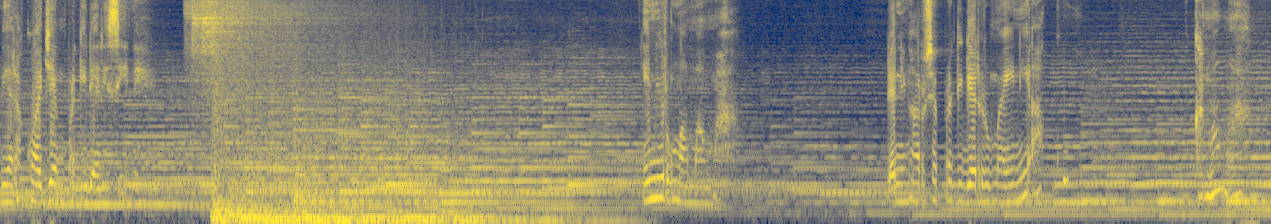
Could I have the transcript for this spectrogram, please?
Biar aku aja yang pergi dari sini. Ini rumah Mama. Dan yang harusnya pergi dari rumah ini aku. Bukan Mama.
